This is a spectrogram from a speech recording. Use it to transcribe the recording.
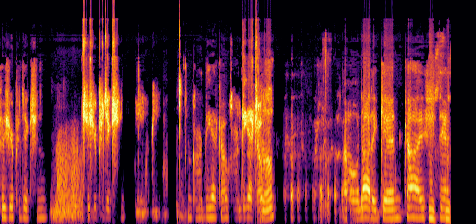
Who's your prediction? Who's your prediction? Oh god, the echo. The echo. Hello. Oh, not again, guys. Damn.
